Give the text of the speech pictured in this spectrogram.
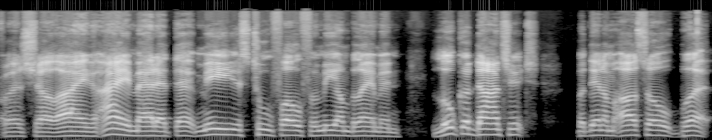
for sure, I ain't I ain't mad at that. Me, it's twofold for me. I'm blaming Luka Doncic, but then I'm also, but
